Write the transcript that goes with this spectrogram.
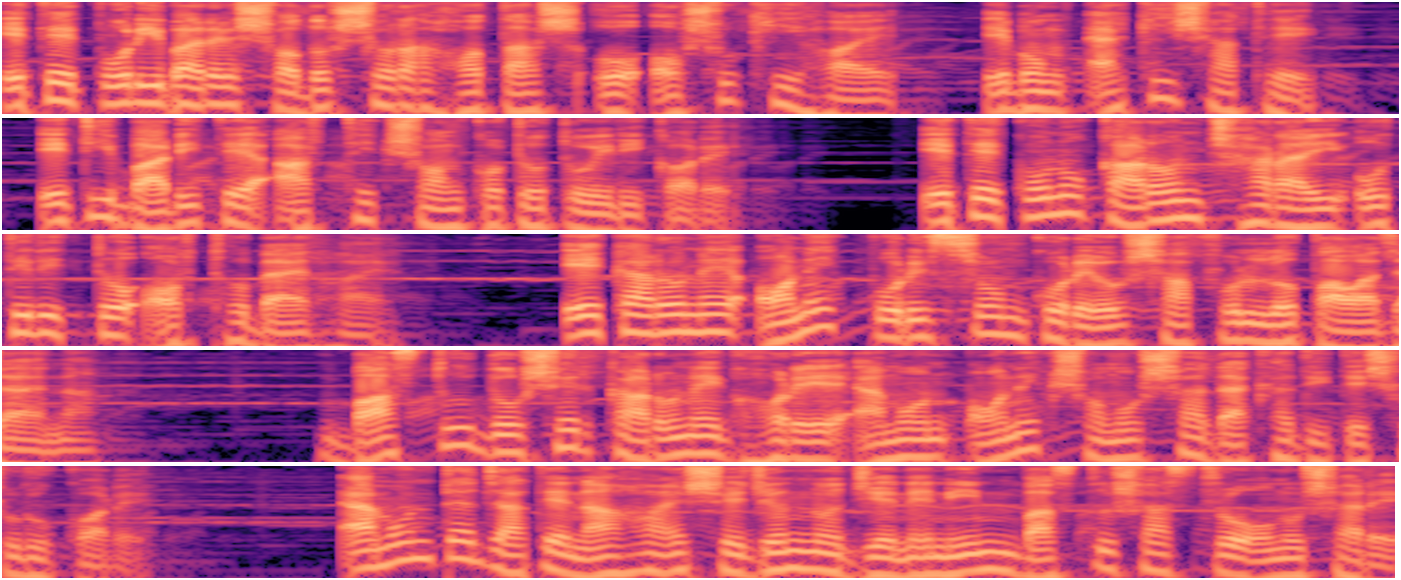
এতে পরিবারের সদস্যরা হতাশ ও অসুখী হয় এবং একই সাথে এটি বাড়িতে আর্থিক সংকটও তৈরি করে। এতে কোনো কারণ ছাড়াই অতিরিক্ত অর্থ ব্যয় হয়। এ কারণে অনেক পরিশ্রম করেও সাফল্য পাওয়া যায় না। বাস্তু দোষের কারণে ঘরে এমন অনেক সমস্যা দেখা দিতে শুরু করে। এমনটা যাতে না হয় সেজন্য জেনে নিন বাস্তুশাস্ত্র অনুসারে,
